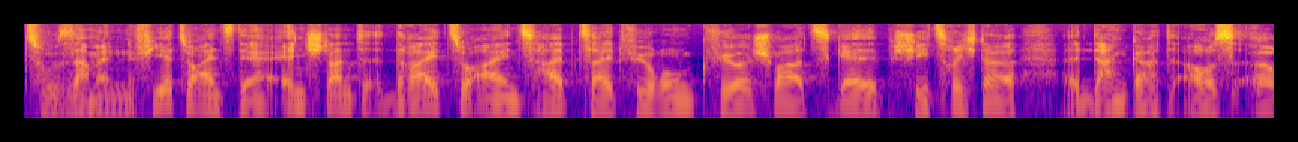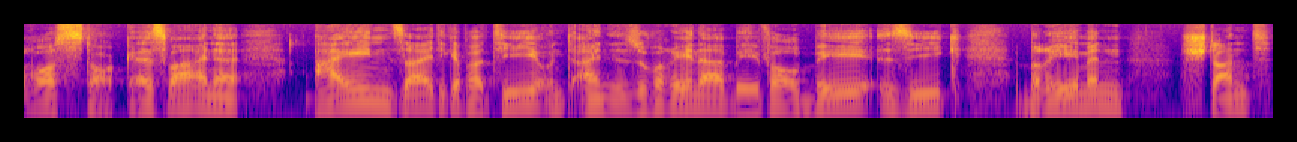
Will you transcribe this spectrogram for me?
zusammen. 4 zu 1 der Endstand, 3 zu 1 Halbzeitführung für Schwarz-Gelb, Schiedsrichter Dankert aus Rostock. Es war eine einseitige Partie und ein souveräner BVB-Sieg. Bremen stand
